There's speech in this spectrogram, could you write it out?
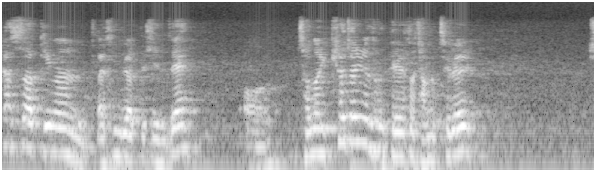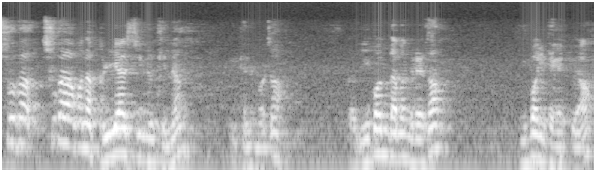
핫스와핑은 말씀드렸듯이 이제 어, 전원이 켜져 있는 상태에서 장치를 추가, 추가하거나 분리할 수 있는 기능이 되는 거죠. 2번 답은 그래서 2번이 되겠고요.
